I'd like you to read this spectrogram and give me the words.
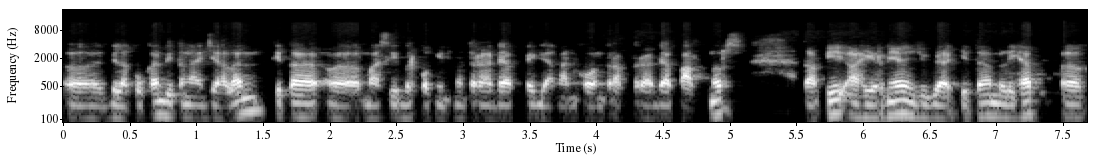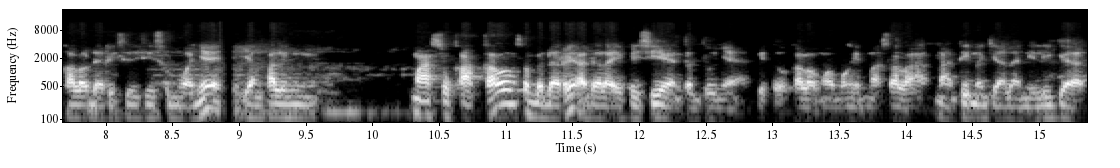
uh, dilakukan di tengah jalan, kita uh, masih berkomitmen terhadap pegangan kontrak terhadap partners, tapi akhirnya juga kita melihat uh, kalau dari sisi semuanya yang paling masuk akal sebenarnya adalah efisien tentunya gitu. Kalau ngomongin masalah nanti menjalani liga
